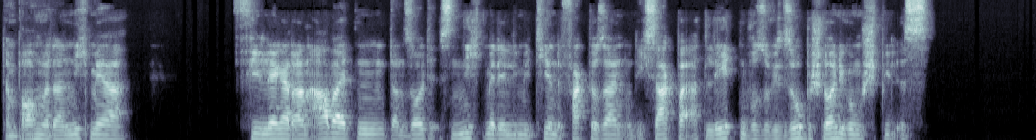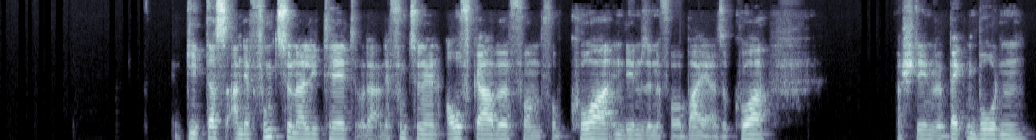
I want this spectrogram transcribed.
Dann brauchen wir dann nicht mehr viel länger dran arbeiten, dann sollte es nicht mehr der limitierende Faktor sein. Und ich sage bei Athleten, wo sowieso Beschleunigungsspiel ist, geht das an der Funktionalität oder an der funktionellen Aufgabe vom, vom Core in dem Sinne vorbei. Also Core verstehen wir Beckenboden,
